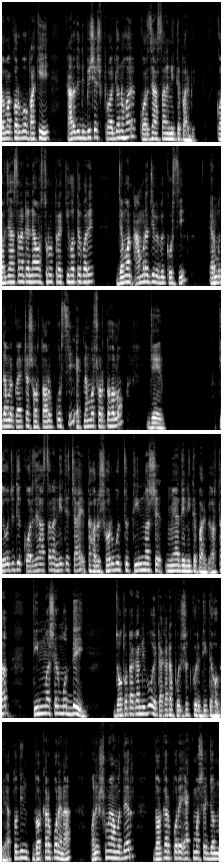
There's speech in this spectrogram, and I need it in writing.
জমা করব, বাকি কারও যদি বিশেষ প্রয়োজন হয়, কর্জা হাসানা নিতে পারবে। কর্জা হাসানাটা নেওয়ার স্রোতটা কি হতে পারে? যেমন আমরা যেভাবে করছি এর মধ্যে আমরা কয়েকটা শর্ত আরোপ করছি। এক নম্বর শর্ত হলো যে কেউ যদি কর্জে হাসানা নিতে চায়, তাহলে সর্বোচ্চ তিন মাসে মেয়াদে নিতে পারবে। অর্থাৎ তিন মাসের মধ্যেই যত টাকা নিব ওই টাকাটা পরিশোধ করে দিতে হবে। এতদিন দরকার পড়ে না। অনেক সময় আমাদের দরকার পড়ে এক মাসের জন্য,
